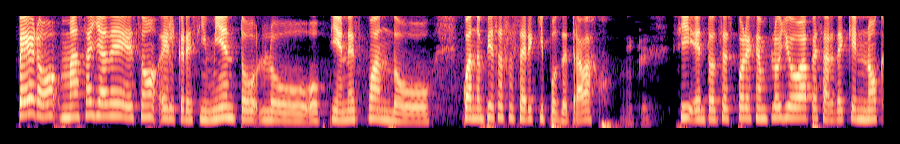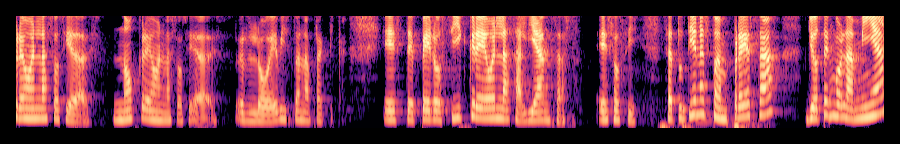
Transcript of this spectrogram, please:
pero más allá de eso, el crecimiento lo obtienes cuando, cuando empiezas a hacer equipos de trabajo. Sí, entonces, por ejemplo, yo a pesar de que no creo en las sociedades, no creo en las sociedades, lo he visto en la práctica, este, pero sí creo en las alianzas, eso sí. O sea, tú tienes tu empresa, yo tengo la mía,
